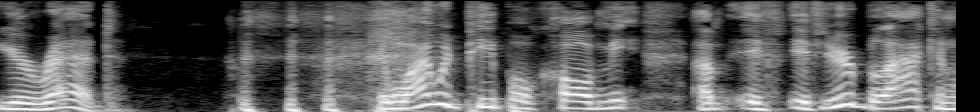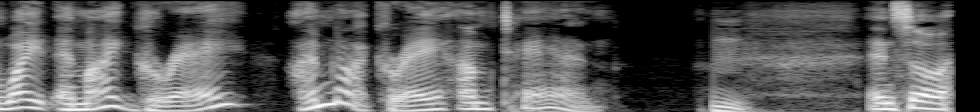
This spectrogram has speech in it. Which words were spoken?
you're red. and why would people call me um, if if you're black and white? Am I gray? I'm not gray. I'm tan. Hmm. And so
